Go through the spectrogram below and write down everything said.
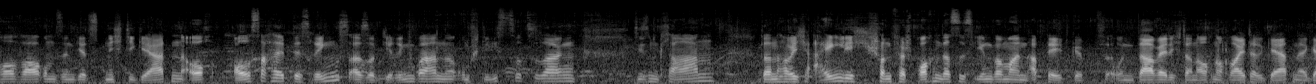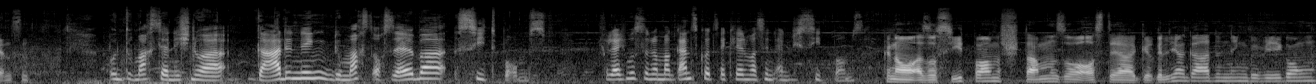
oh, warum sind jetzt nicht die Gärten auch außerhalb des Rings, also die Ringbahn ne, sozusagen diesen Plan. Dann habe ich eigentlich schon versprochen, dass es irgendwann mal ein Update gibt. Und da werde ich dann auch noch weitere Gärten ergänzen. Und du machst ja nicht nur Gardening, du machst auch selber Seedbombs. Vielleicht musst du noch mal ganz kurz erklären, was sind eigentlich Seedbombs? Genau, also Seedbombs stammen so aus der Guerilla-Gardening-Bewegung.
